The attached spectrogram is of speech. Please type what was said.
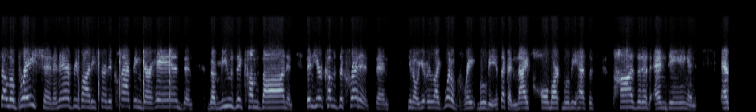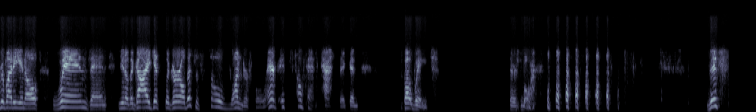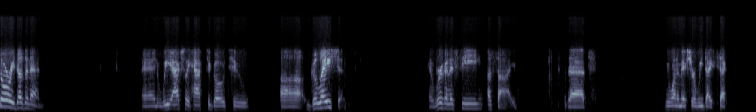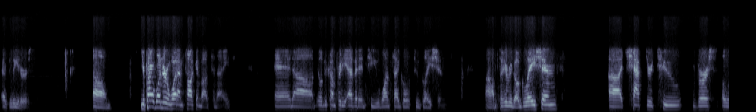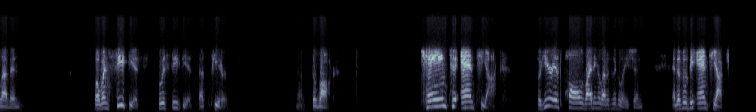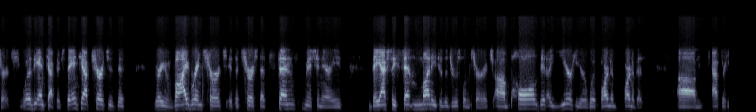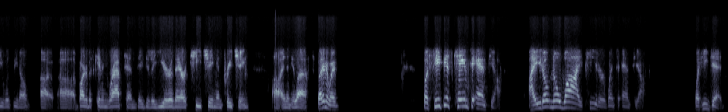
celebration and everybody started clapping their hands and the music comes on and then here comes the credits and you know you're like what a great movie. It's like a nice hallmark movie it has this positive ending and everybody you know wins and you know the guy gets the girl. This is so wonderful. It's so fantastic and but wait there's more this story doesn't end. And we actually have to go to uh, Galatians. And we're going to see a side that we want to make sure we dissect as leaders. Um, you're probably wondering what I'm talking about tonight. And uh, it'll become pretty evident to you once I go through Galatians. Um, so here we go Galatians uh, chapter 2, verse 11. But when Cephas, who is Cephas? That's Peter, the rock, came to Antioch. So here is Paul writing a letter to the Galatians, and this was the Antioch church. What is the Antioch church? The Antioch church is this very vibrant church. It's a church that sends missionaries. They actually sent money to the Jerusalem church. Um, Paul did a year here with Barnabas um, after he was, you know, uh, uh, Barnabas came and grabbed him. They did a year there teaching and preaching, uh, and then he left. But anyway, but Cephas came to Antioch. I don't know why Peter went to Antioch, but he did.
